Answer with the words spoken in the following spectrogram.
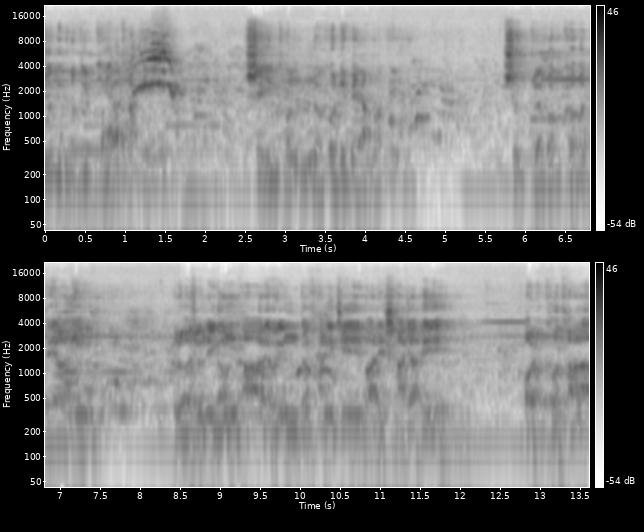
যদি প্রতীক্ষিয়া থাকে, সেই ধন্য করিবে আমাকে। শুক্লপক্ষ হতে আনি। রজনীগন্ধার বৃন্দখানি যে পারে সাজাতে, অর্ঘ্যথালা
